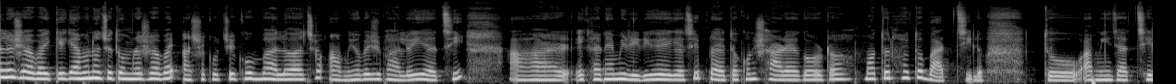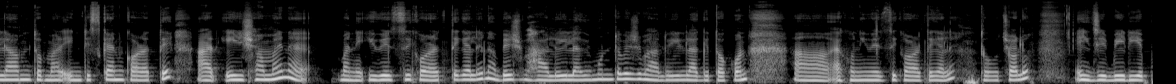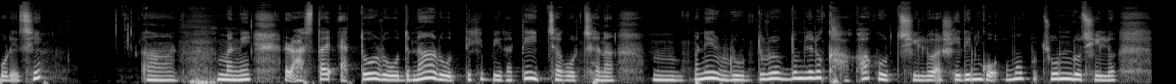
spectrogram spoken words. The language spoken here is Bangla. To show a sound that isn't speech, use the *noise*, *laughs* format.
হ্যালো সবাইকে, কেমন আছো তোমরা সবাই? আশা করছি খুব ভালো আছো, আমিও বেশ ভালোই আছি। আর এখানে আমি রেডি হয়ে গেছি, প্রায় তখন সাড়ে এগারোটা মতন হয়তো বাজছিল। তো আমি যাচ্ছিলাম তোমার এনটি স্ক্যান করাতে, আর এই সময় না মানে ইউএসজি করাতে গেলে না বেশ ভালোই লাগে, মনটা বেশ ভালোই লাগে তখন। এখন ইউএসজি করাতে গেলে। তো চলো, এই যে বেরিয়ে পড়েছি। মানে রাস্তায় এত রোদ না, রোদ দেখে বেরাতেই ইচ্ছা করছে না। মানে রোদ্দুর একদম যেন খা খা করছিল আর সেদিন গরমও প্রচণ্ড ছিল।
